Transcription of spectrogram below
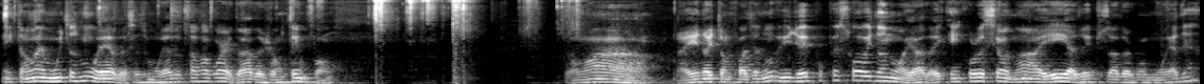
Então é muitas moedas, essas moedas estavam guardadas já há um tempão. Então a, aí nós estamos fazendo um vídeo aí pro pessoal ir dando uma olhada aí, quem colecionar aí, às vezes precisar de alguma moeda,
